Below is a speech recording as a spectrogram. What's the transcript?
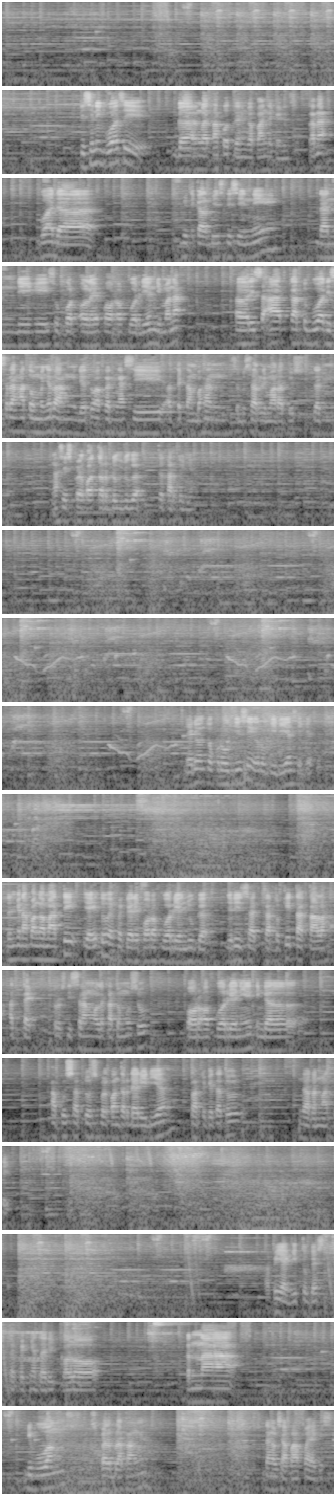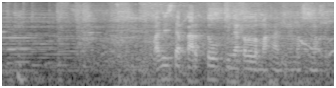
di sini gue sih nggak nggak takut dan nggak panik ya guys. Karena gue ada mythical beast di sini dan di support oleh power of guardian di mana uh, di saat kartu gue diserang atau menyerang dia tuh akan ngasih attack tambahan sebesar 500 dan ngasih spell counter juga ke kartunya jadi untuk rugi sih rugi dia sih guys dan kenapa nggak mati? Yaitu efek dari Power of Guardian juga. Jadi saat kartu kita kalah attack terus diserang oleh kartu musuh Power of Guardian ini tinggal hapus satu spell counter dari dia kartu kita tuh nggak akan mati tapi ya gitu guys efeknya tadi. Kalau kena dibuang spell belakangnya kita nggak bisa apa-apa ya guys. Pasti setiap kartu punya kelemahan masing-masing.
